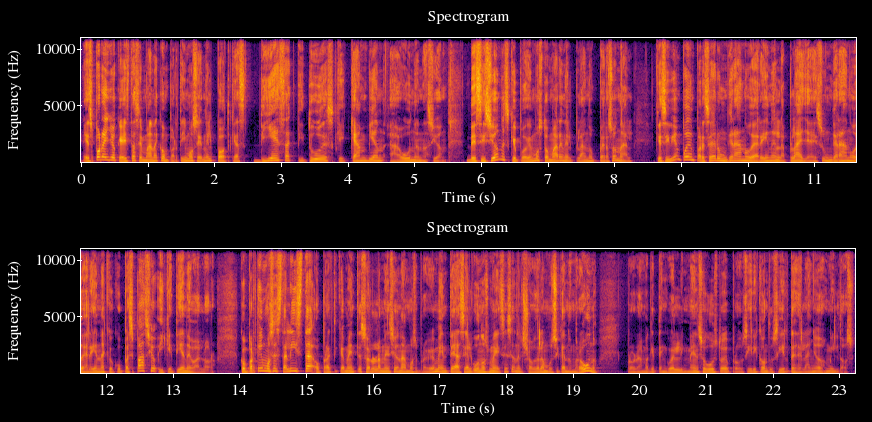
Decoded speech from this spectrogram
Es por ello que esta semana compartimos en el podcast 10 actitudes que cambian a una nación, decisiones que podemos tomar en el plano personal que si bien pueden parecer un grano de arena en la playa, es un grano de arena que ocupa espacio y que tiene valor. Compartimos esta lista o prácticamente solo la mencionamos brevemente hace algunos meses en el show de la música número 1, programa que tengo el inmenso gusto de producir y conducir desde el año 2002.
